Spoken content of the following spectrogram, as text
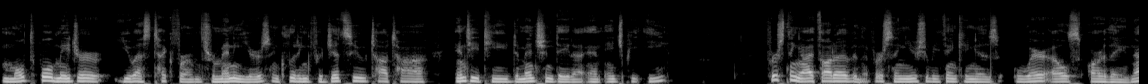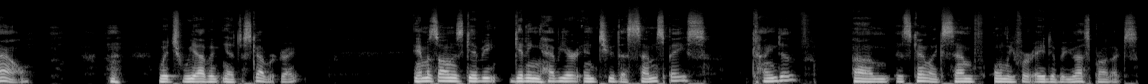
multiple major US tech firms for many years, including Fujitsu, Tata, NTT, Dimension Data, and HPE. First thing I thought of, and the first thing you should be thinking is, where else are they now? Which we haven't yet discovered, right? Amazon is giving, getting heavier into the SIEM space, kind of. Um, it's kind of like SIEM only for AWS products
